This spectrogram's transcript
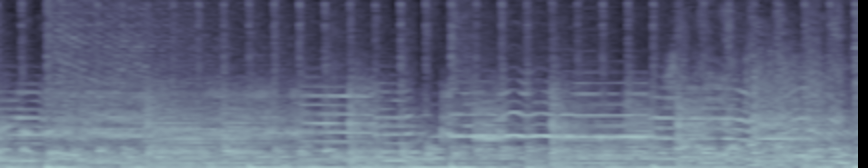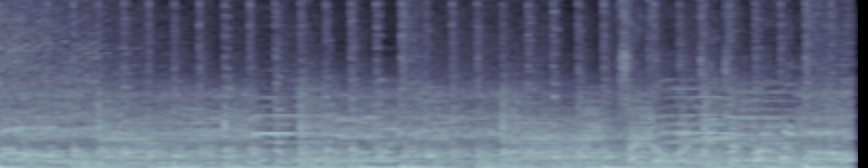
подвал. Заколотите подвал. Заколотите подвал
